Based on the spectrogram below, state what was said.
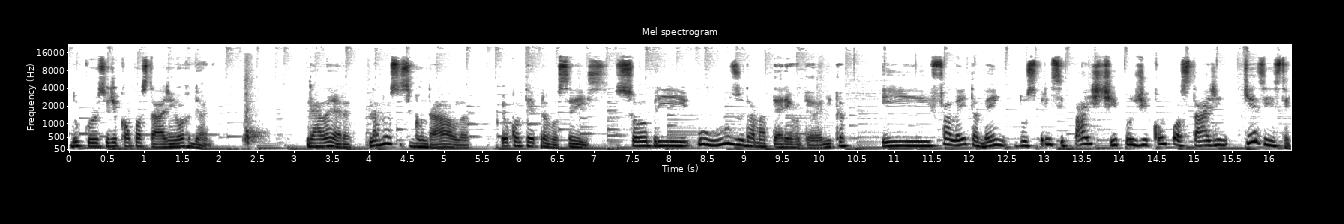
do curso de compostagem orgânica. Galera, na nossa segunda aula, eu contei para vocês sobre o uso da matéria orgânica e falei também dos principais tipos de compostagem que existem,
